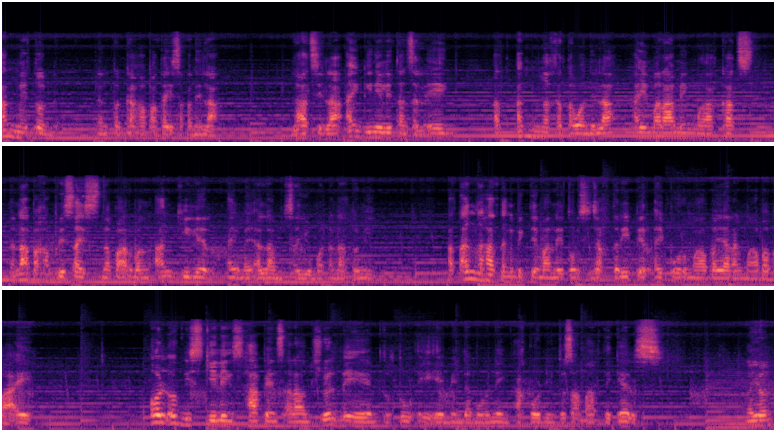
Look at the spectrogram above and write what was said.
ang method ng pagkakapatay sa kanila. Lahat sila ay ginilitan sa leeg at ang mga katawan nila ay maraming mga cuts na napaka-precise na parang ang killer ay may alam sa human anatomy. At ang lahat ng biktima nitong si Jack the Ripper ay puro mga bayarang mga babae. All of these killings happens around 12 a.m. to 2 a.m. in the morning according to some articles. Ngayon,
